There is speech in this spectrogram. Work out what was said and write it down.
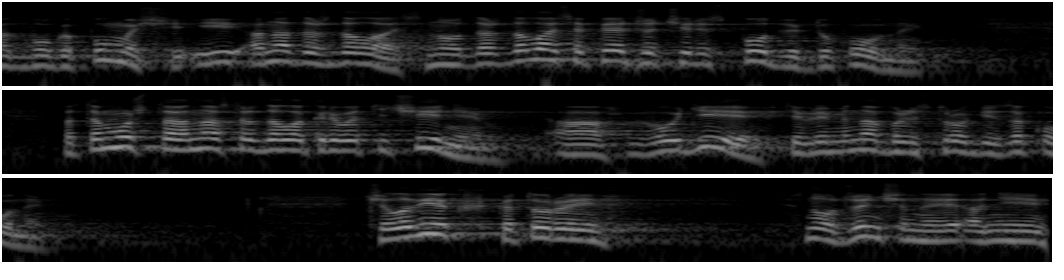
от Бога помощи, и она дождалась. Но дождалась опять же через подвиг духовный. Потому что она страдала кровотечением, а в Иудее в те времена были строгие законы. Человек, который, ну, вот женщины, они,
